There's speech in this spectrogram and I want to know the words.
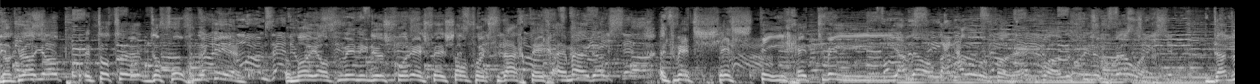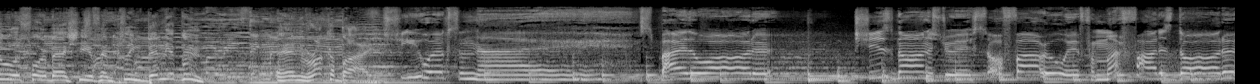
Dankjewel Joop. En tot eh, de volgende keer. Een mooie overwinning dus voor SV Zandvoort vandaag tegen IJmuiden. Het werd 6 tegen 2. Jawel, daar houden we van. Hè? Gewoon, dat vinden we geweldig. Daar doen we het voor bij CFM Clean Bandit nu. En Rockabye. She works the nights by the water. She's gone astray, so far away from her father's daughter.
